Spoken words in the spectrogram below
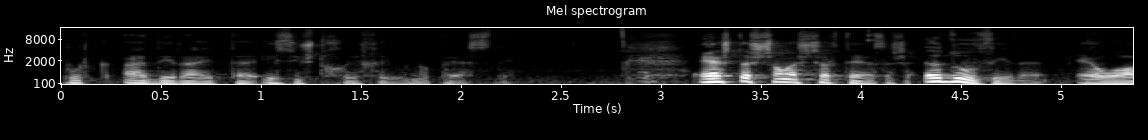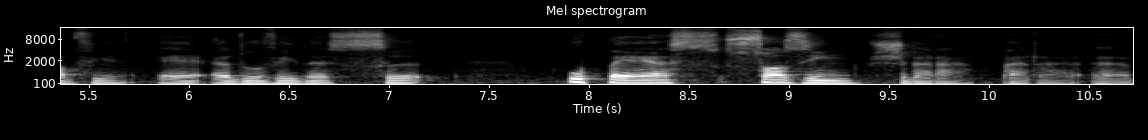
porque à direita existe Rui Rio no PSD. Estas são as certezas. A dúvida é óbvia, é a dúvida se o PS sozinho chegará para, eh,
